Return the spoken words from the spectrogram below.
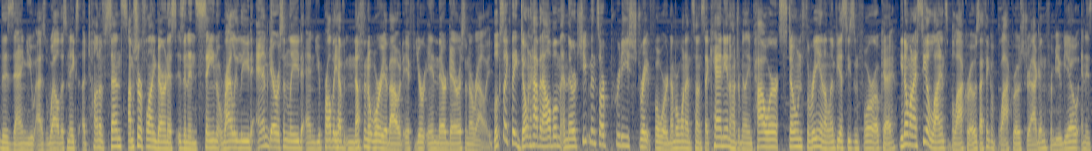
the Xiang Yu as well. This makes a ton of sense. I'm sure Flying Baroness is an insane rally lead and garrison lead and you probably have nothing to worry about if you're in their garrison or rally. Looks like they don't have an album and their achievements are pretty straightforward. Number one in Sunset Canyon 100 million power. Stone 3 in Olympia season 4 okay. You know when I see Alliance Black Rose I think of Black Rose Dragon from Yu-Gi-Oh and is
